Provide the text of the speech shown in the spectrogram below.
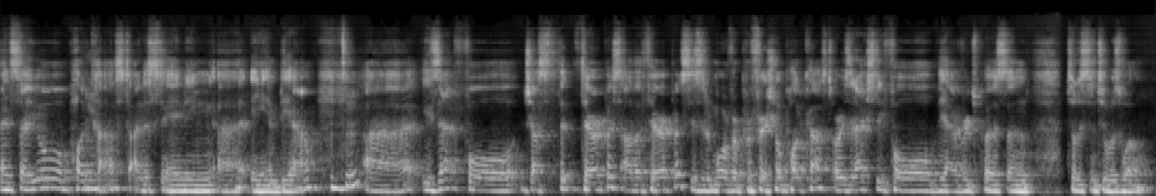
And so your podcast, Understanding uh, EMDR, uh, is that for just th- therapists, other therapists? Is it more of a professional podcast or is it actually for the average person to listen to as well?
